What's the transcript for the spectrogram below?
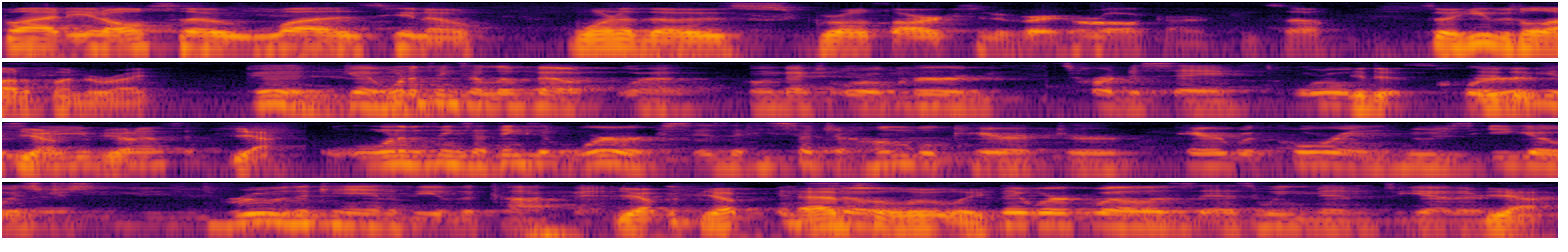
but it also was you know one of those growth arcs and a very heroic arc, and so so he was a lot of fun to write. Good, good. One of the things I love about uh, going back to Ooryl Qrygg, it's hard to say. Ooryl It is. Qrygg it is. is yeah, how you yeah, pronounce it. Yeah. One of the things I think that works is that he's such a humble character paired with Corran, whose ego is just through the canopy of the cockpit. Yep. Yep. And so absolutely. they work well as, as wingmen together. yeah.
